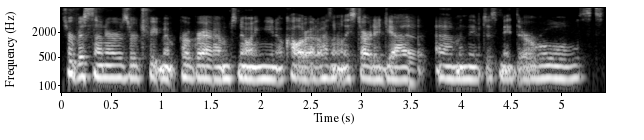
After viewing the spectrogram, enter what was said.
service centers or treatment programs, knowing, you know, Colorado hasn't really started yet, um, and they've just made their rules.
